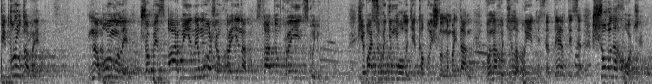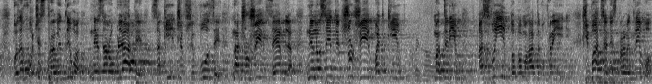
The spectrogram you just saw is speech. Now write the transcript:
під крутами? Напомнили, що без армії не може Україна стати українською. Хіба сьогодні молодь, яка вийшла на Майдан, вона хотіла битися, дертися? Що вона хоче? Вона хоче справедливо не заробляти, закінчивши вузи на чужих землях, не носити чужих батьків, матерів, а своїм допомагати в Україні. Хіба це несправедливо?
